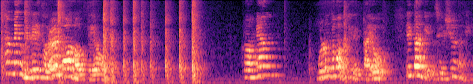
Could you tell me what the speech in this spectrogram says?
300ml를 더 넣었대요. 그러면 몰농도가 어떻게 될까요? 1단계, 제일 쉬운 단계.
